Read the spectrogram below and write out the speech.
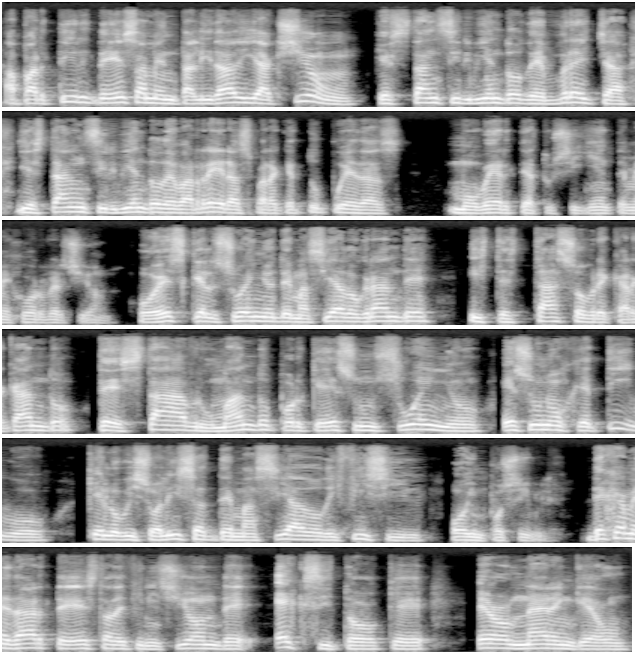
a partir de esa mentalidad y acción que están sirviendo de brecha y están sirviendo de barreras para que tú puedas moverte a tu siguiente mejor versión? ¿O es que el sueño es demasiado grande y te está sobrecargando, te está abrumando porque es un sueño, es un objetivo que lo visualizas demasiado difícil o imposible. Déjame darte esta definición de éxito que Earl Nightingale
